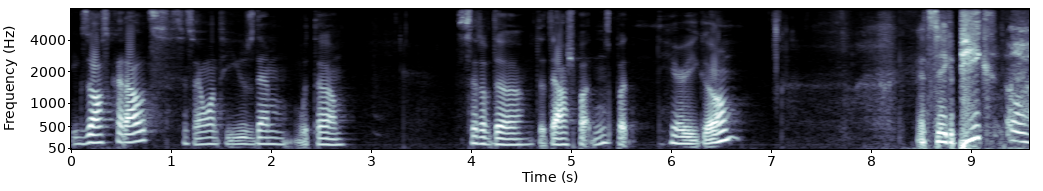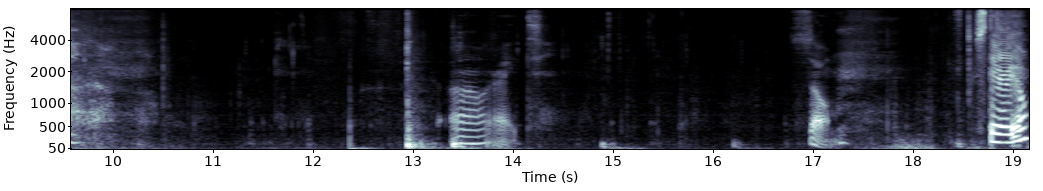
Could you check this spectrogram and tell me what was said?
exhaust cutouts since I want to use them with the set of the, the dash buttons. But here you go. Let's take a peek. All right. So, stereo,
